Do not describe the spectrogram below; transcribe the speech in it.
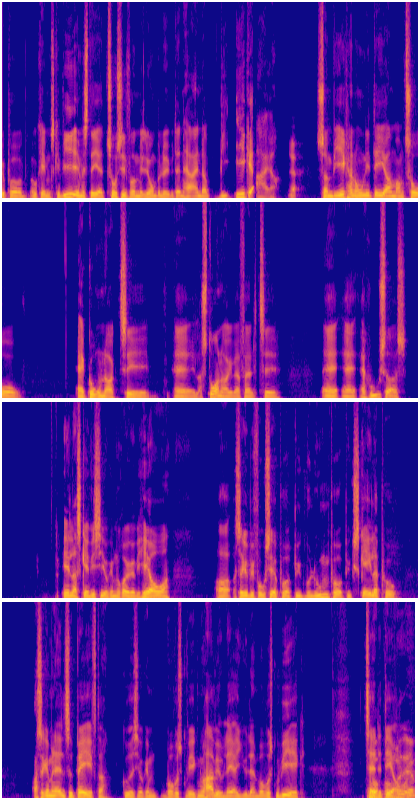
og på, okay, men skal vi investere et to millionbeløb i den her ejendom, vi ikke ejer, Ja. som vi ikke har nogen idé om om to år, er god nok til, øh, eller stor nok i hvert fald, til at, at, at huse os. Eller skal vi sige, okay, nu rykker vi herover, og, og så kan vi fokusere på at bygge volumen på, at bygge skala på, og så kan man altid bagefter gå ud og sige, okay, men hvorfor skulle vi ikke, nu har vi jo lager i Jylland, hvorfor skulle vi ikke tage det derover? Jeg,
